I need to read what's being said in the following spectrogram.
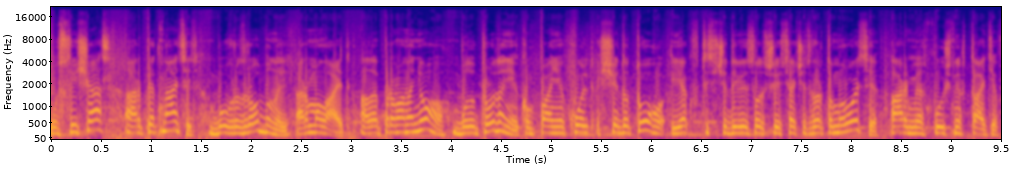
У свій час R15 був розроблений Armalite, але права на нього були продані компанією Colt ще до того, як в 1964 році армія Сполучених Штатів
